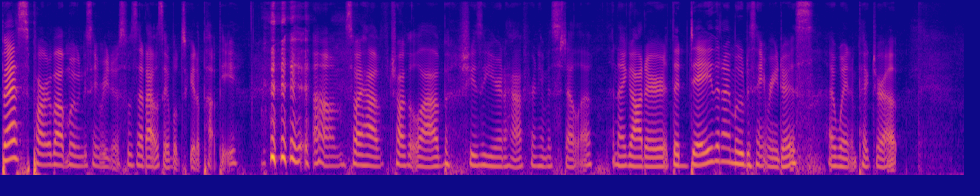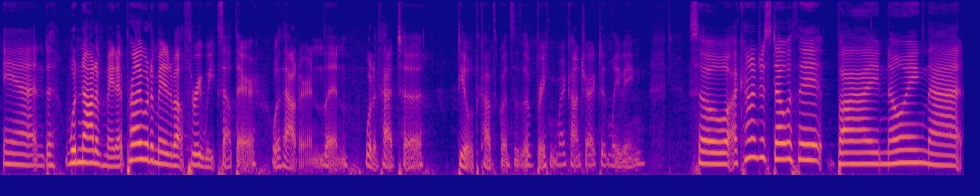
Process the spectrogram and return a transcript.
best part about moving to St. Regis was that I was able to get a puppy. um, so I have Chocolate Lab. She's a year and a half. Her name is Stella, and I got her the day that I moved to St. Regis. I went and picked her up, and would not have made it. Probably would have made it about three weeks out there without her, and then would have had to deal with the consequences of breaking my contract and leaving. So I kind of just dealt with it by knowing that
